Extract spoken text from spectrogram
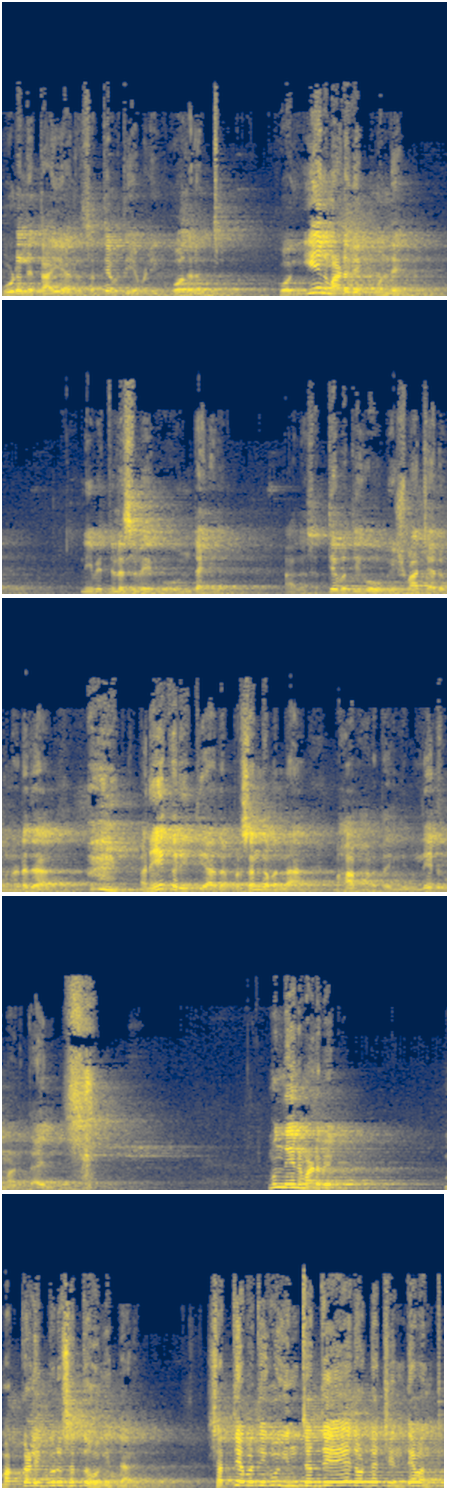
ಕೂಡಲೇ ತಾಯಿಯಾದ ಸತ್ಯವತಿಯ ಬಳಿ ಹೋದರಂತೆ. ಹೋಗಿ ಏನು ಮಾಡಬೇಕು ಮುಂದೆ? ನೀವೇ ತಿಳಿಸಬೇಕು ಅಂತ ಹೇಳಿ. ಆಗ ಸತ್ಯವತಿಗೂ ಭೀಷ್ಮಾಚಾರ್ಯಗೂ ನಡೆದ ಅನೇಕ ರೀತಿಯಾದ ಪ್ರಸಂಗವನ್ನು ಮಹಾಭಾರತ ಇಲ್ಲಿ ಉಲ್ಲೇಖ ಮಾಡ್ತಾ ಇದೆ. ಮುಂದೇನು ಮಾಡಬೇಕು? ಮಕ್ಕಳಿಬ್ಬರು ಸತ್ತು ಹೋಗಿದ್ದಾರೆ. ಸತ್ಯವತಿಗೂ ಇಂಥದ್ದೇ ದೊಡ್ಡ ಚಿಂತೆ ಬಂತು.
